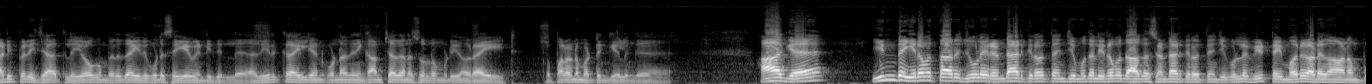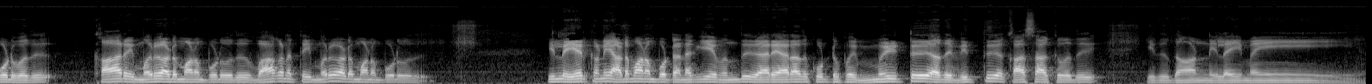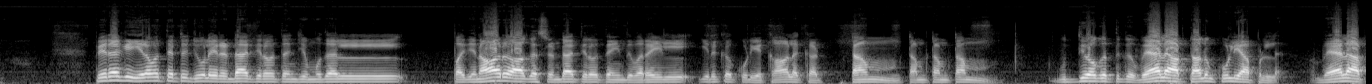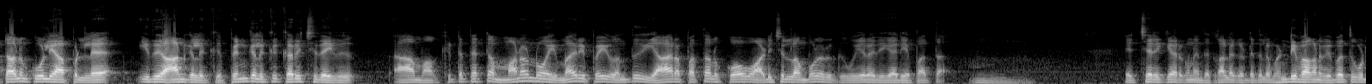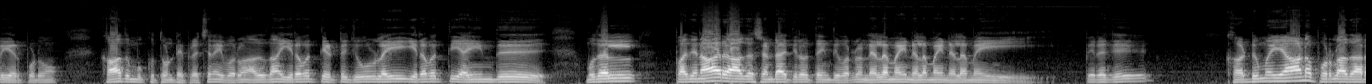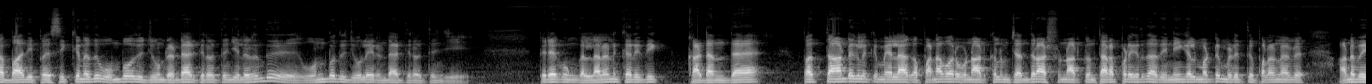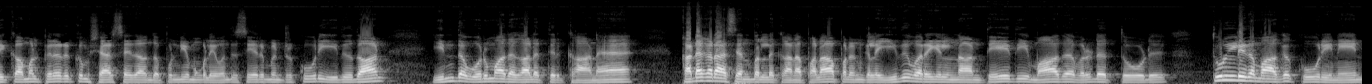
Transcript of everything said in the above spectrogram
அடிப்படை ஜாதத்தில் யோகம் இருந்தால் இது கூட செய்ய வேண்டியதில்லை. அது இருக்கா இல்லையான்னு கொண்டாந்து நீங்கள் காமிச்சா தானே சொல்ல முடியும். ரைட் இப்போ பலனை மட்டும் கேளுங்க. ஆக இந்த இருபத்தாறு ஜூலை ரெண்டாயிரத்தி இருபத்தஞ்சி முதல் இருபது ஆகஸ்ட் ரெண்டாயிரத்தி இருபத்தஞ்சுக்குள்ளே வீட்டை மறு அடமானம் போடுவது காரை மறு அடமானம் போடுவது வாகனத்தை மறு அடமானம் போடுவது. இல்லை ஏற்கனவே அடமானம் போட்ட நகையை வந்து வேறு யாராவது கூட்டு போய் மீட்டு அதை விற்று காசாக்குவது இதுதான் நிலைமை. பிறகு இருபத்தெட்டு ஜூலை ரெண்டாயிரத்தி இருபத்தஞ்சு முதல் பதினாறு ஆகஸ்ட் ரெண்டாயிரத்தி இருபத்தைந்து வரையில் இருக்கக்கூடிய காலகட்டம் டம் டம் டம். உத்தியோகத்துக்கு வேலை ஆப்டாலும் கூலி ஆப்பில்ல வேலை ஆப்டாலும் கூலி ஆப்பில்ல இது ஆண்களுக்கு பெண்களுக்கு கருச்சிதைவு. ஆமாம் கிட்டத்தட்ட மனநோய் மாதிரி போய் வந்து யாரை பார்த்தாலும் கோபம் அடிச்சிடலாம் போல இருக்குது உயரதிகாரியை பார்த்தா. ம். எச்சரிக்கையாக இருக்கணும். இந்த காலகட்டத்தில் வண்டி வாகன விபத்து கூட ஏற்படும். காது மூக்கு தொண்டை பிரச்சனை வரும். அதுதான் இருபத்தி எட்டு ஜூலை இருபத்தி ஐந்து முதல் பதினாறு ஆகஸ்ட் ரெண்டாயிரத்தி இருபத்தைந்து வரலும் நிலைமை நிலைமை நிலைமை. பிறகு கடுமையான பொருளாதார பாதிப்பை சிக்கினது ஒம்பது ஜூன் ரெண்டாயிரத்தி இருபத்தஞ்சிலிருந்து ஒன்பது ஜூலை ரெண்டாயிரத்தி இருபத்தஞ்சி. பிறகு உங்கள் நலன் கருதி கடந்த பத்தாண்டுகளுக்கு மேலாக பணவரவு நாட்களும் சந்திராஷ்ட நாட்களும் தரப்படுகிறது. அதை நீங்கள் மட்டும் எடுத்து பலன் அனுபவிக்காமல் பிறருக்கும் ஷேர் செய்த அந்த புண்ணியம் உங்களை வந்து சேரும் என்று கூறி இதுதான் இந்த ஒரு மாத காலத்திற்கான கடகராசி அன்பர்களுக்கான பலாபலன்களை இதுவரையில் நான் தேதி மாத வருடத்தோடு துல்லிதமாக கூறினேன்.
